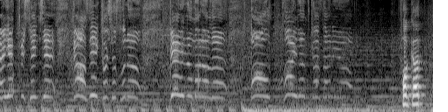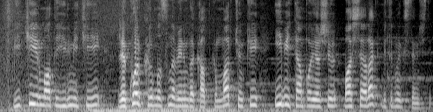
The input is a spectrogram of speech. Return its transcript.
Ve 70. Gazi koşusunu 1 numaralı Bolt Pilot kazanıyor. Fakat 2.26-22'yi rekor kırılmasında benim de katkım var. Çünkü iyi bir tempo yarışı başlayarak bitirmek istemiştik.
